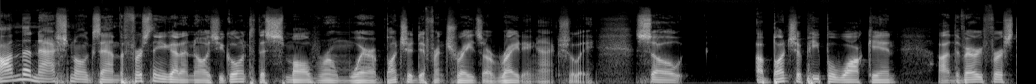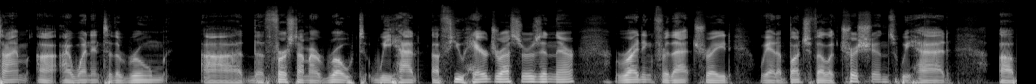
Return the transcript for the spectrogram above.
on the national exam, the first thing you got to know is you go into this small room where a bunch of different trades are writing, actually. So, a bunch of people walk in. Uh, the very first time uh, I went into the room, uh, the first time I wrote, we had a few hairdressers in there writing for that trade. We had a bunch of electricians. We had a,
